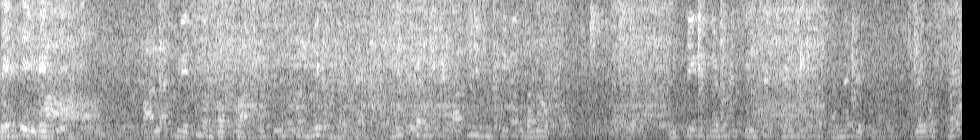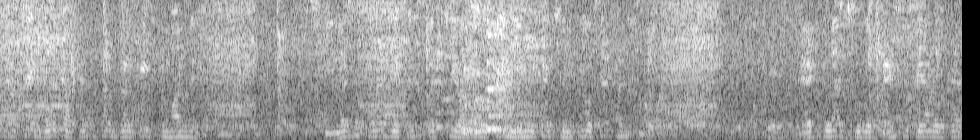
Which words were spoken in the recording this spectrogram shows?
मेथी। मेथी हाँ, पालक मेथी और बथुआ इन तीनों को मिक्स करते हैं। मिक्स करने के बाद ये मिट्टी का गड़ा होता है। मिट्टी के गढ़ में तीन से छः महीने का समय लेते हैं। जब वो फट जाते हैं गल जाते हैं, तब गढ़ के इस्तेमाल में लेते हैं। पीला जो कलर देखते हैं कच्चे अमरूद के नींबू के छिलके होते हैं sunflower red colour sugar cane से तैयार होता है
